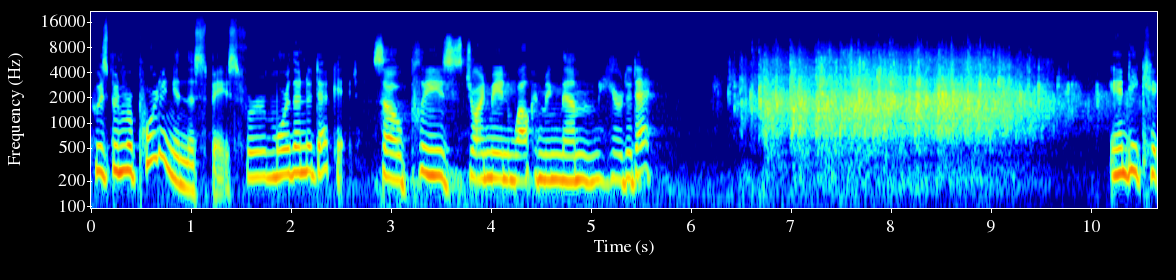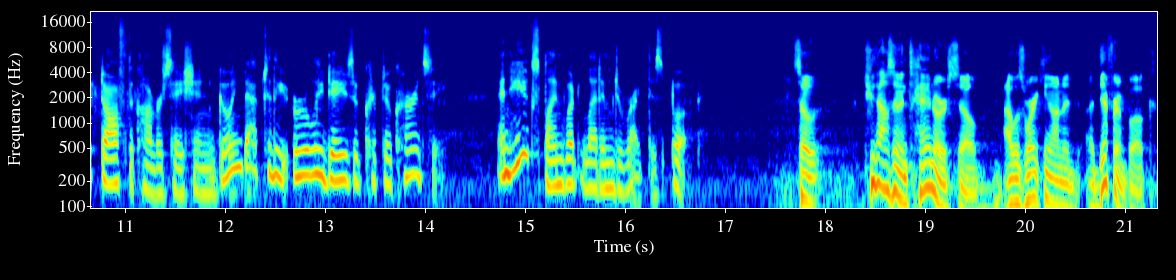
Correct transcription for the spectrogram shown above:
who has been reporting in this space for more than a decade. So please join me in welcoming them here today. Andy kicked off the conversation going back to the early days of cryptocurrency, and he explained what led him to write this book. So, 2010 or so, I was working on a, a different book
